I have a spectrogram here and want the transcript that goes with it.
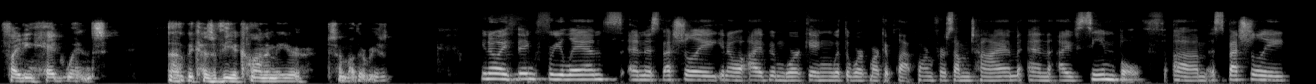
fighting headwinds uh, because of the economy or some other reason? You know, I think freelance and especially, you know, I've been working with the work market platform for some time and I've seen both, um, especially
